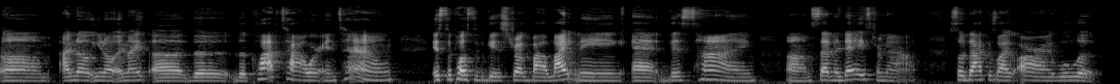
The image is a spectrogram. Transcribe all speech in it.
Um, I know, you know, and I, uh, the the clock tower in town is supposed to get struck by lightning at this time, um, seven days from now. So Doc is like, all right, well, look,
